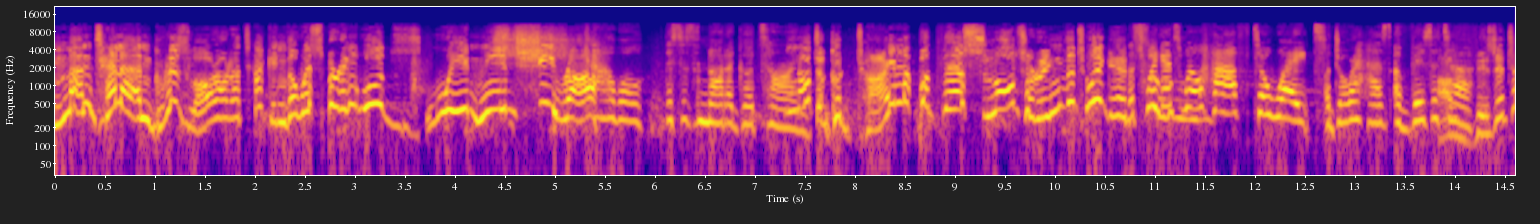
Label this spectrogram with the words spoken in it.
Ooh, Mantenna and Grizzlor are attacking the Whispering Woods. We need She-Ra. Owl, this is not a good time. Not a good time, but they're slaughtering the Twiggets. The Twiggets will have to wait. Adora has a visitor. A visitor?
